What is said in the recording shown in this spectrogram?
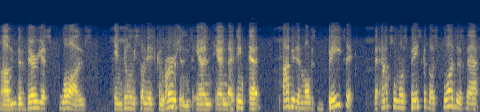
um, the various flaws in doing some of these conversions. And, and I think that probably the most basic, the absolute most basic of those flaws is that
